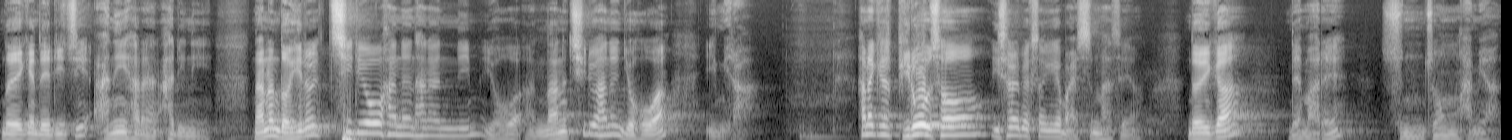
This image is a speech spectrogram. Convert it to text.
너에게 내리지 아니하리니 나는 너희를 치료하는 하나님 여호와 나는 치료하는 여호와임이라. 하나님께서 비로소 이스라엘 백성에게 말씀하세요. 너희가 내 말에 순종하면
